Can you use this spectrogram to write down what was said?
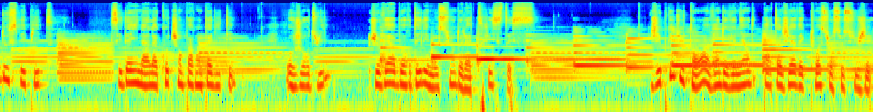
douce pépite, c'est Daina, la coach en parentalité. Aujourd'hui, je vais aborder l'émotion de la tristesse. J'ai pris du temps avant de venir partager avec toi sur ce sujet,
